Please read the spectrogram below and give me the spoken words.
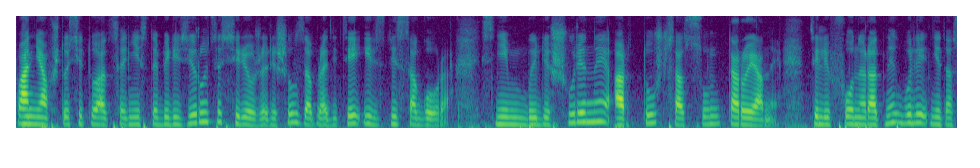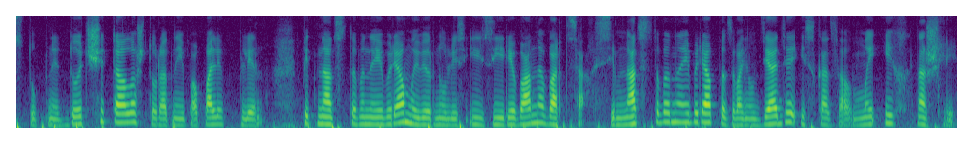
Поняв, что ситуация не стабилизируется, Сережа решил забрать детей из Лисогора. С ним были Шурины, Артуш, Сасун, Таруяны. Телефоны родных были недоступны. Дочь считала, что родные попали в плен. 15 ноября мы вернулись из Еревана в Арцах. 17 ноября позвонил дядя и сказал, мы их нашли.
